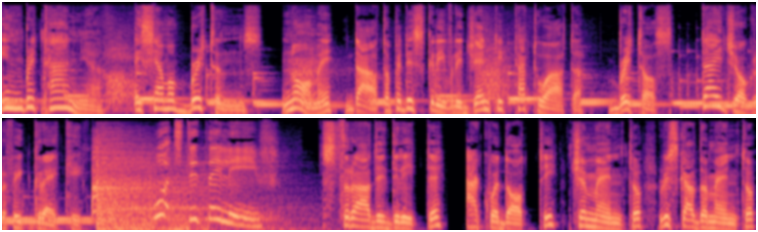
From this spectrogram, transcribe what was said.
In Britannia e siamo Britons, nome dato per descrivere gente tatuata, Britos, dai geografi grechi. What did they leave? Strade dritte, acquedotti, cemento, riscaldamento,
